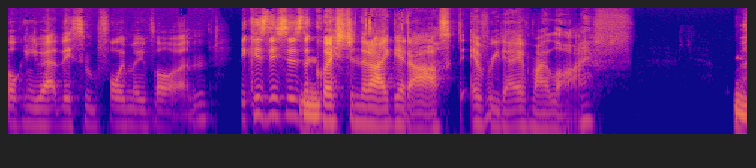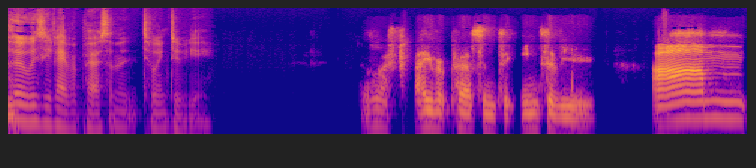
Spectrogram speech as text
talking about this and before we move on, because this is the Mm. question that I get asked every day of my life Mm. who is your favorite person to interview? Who's my favorite person to interview? Um,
